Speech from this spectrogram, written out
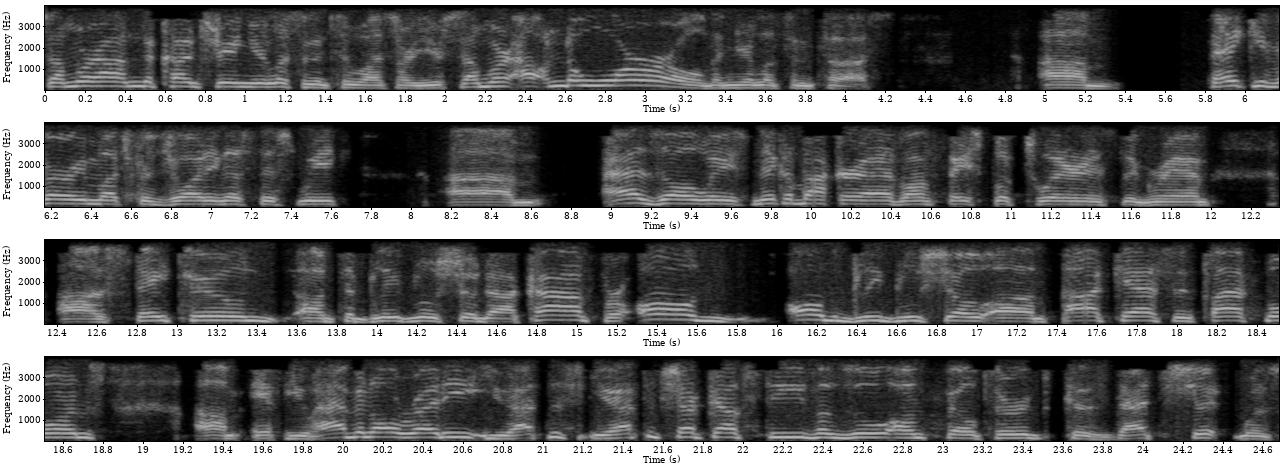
somewhere out in the country and you're listening to us, or you're somewhere out in the world and you're listening to us, um, thank you very much for joining us this week. Um, as always, Knickerbocker Ave on Facebook, Twitter, and Instagram. Uh, stay tuned um, to BleedBlueShow.com for all all the Bleed Blue Show um, podcasts and platforms. Um, if you haven't already, you have to you have to check out Steve Azul Unfiltered because that shit was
